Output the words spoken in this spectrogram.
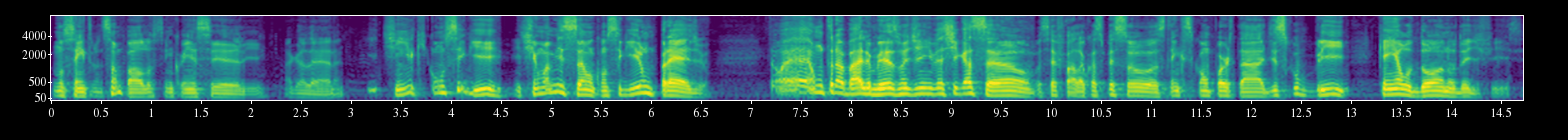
no centro de São Paulo, sem conhecer ali a galera. E tinha que conseguir. E tinha uma missão, conseguir um prédio. Então é um trabalho mesmo de investigação. Você fala com as pessoas, tem que se comportar, descobrir quem é o dono do edifício.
